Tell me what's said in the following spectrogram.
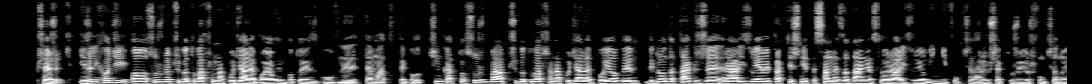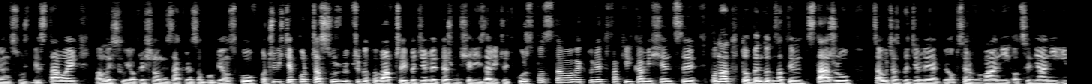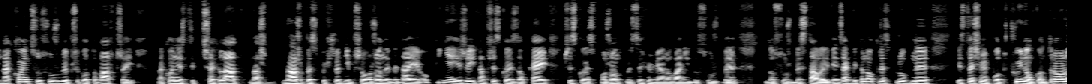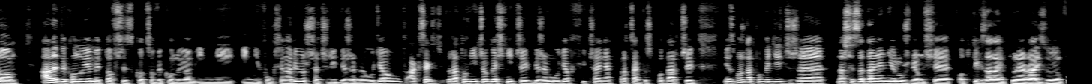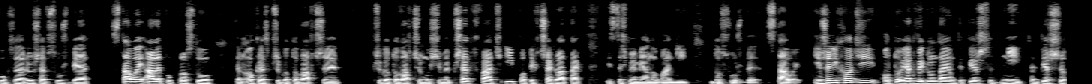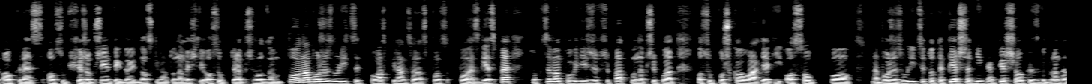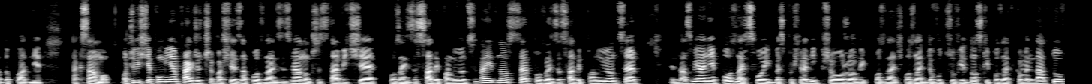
przeżyć. Jeżeli chodzi o służbę przygotowawczą na podziale bojowym, bo to jest główny temat tego odcinka, to służba przygotowawcza na podziale bojowym wygląda tak, że realizujemy praktycznie te same zadania, co realizują inni funkcjonariusze, którzy już funkcjonują w służbie stałej. Mamy swój określony zakres obowiązków. Oczywiście podczas służby przygotowawczej będziemy też musieli zaliczyć kurs podstawowy, który trwa kilka miesięcy. Ponadto, będąc na tym stażu, cały czas będziemy jakby obserwowani, oceniani i na końcu służby przygotowawczej, na koniec tych trzech lat, nasz, nasz bezpośredni przełożony wydaje opinię. Jeżeli tam wszystko jest ok, wszystko jest w porządku, jesteśmy mianowani do służby, do służby stałej. Więc jakby ten okres próbny jesteśmy pod czujną kontrolą, ale wykonujemy to wszystko, co wykonują inni, inni funkcjonariusze, czyli bierzemy udział w akcjach ratowniczo-gaśniczych, bierzemy udział w ćwiczeniach, w pracach gospodarczych, więc można powiedzieć, że nasze zadania nie różnią się od tych zadań, które realizują funkcjonariusze w służbie stałej, ale po prostu ten okres przygotowawczy przygotowawczy musimy przetrwać i po tych trzech latach jesteśmy mianowani do służby stałej. Jeżeli chodzi o to, jak wyglądają te pierwsze dni, ten pierwszy okres osób świeżo przyjętych do jednostki, mam tu na myśli osób, które przychodzą po naborze z ulicy, po aspirance oraz po, po SGSP, to chcę Wam powiedzieć, że w przypadku na przykład osób po szkołach, jak i osób po naborze z ulicy, to te pierwsze dni, ten pierwszy okres wygląda dokładnie tak samo. Oczywiście pomijam fakt, że trzeba się zapoznać ze zmianą, przedstawić się, poznać zasady panujące na jednostce, poznać zasady panujące na zmianie, poznać swoich bezpośrednich przełożonych, poznać, poznać dowódców jednostki, poznać komendantów.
